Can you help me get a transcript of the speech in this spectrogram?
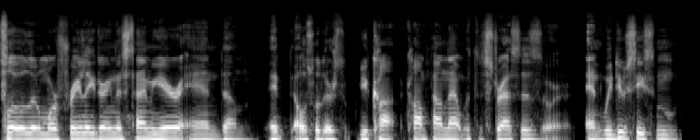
flow a little more freely during this time of year, and um, it also there's you co- compound that with the stresses, or and we do see some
